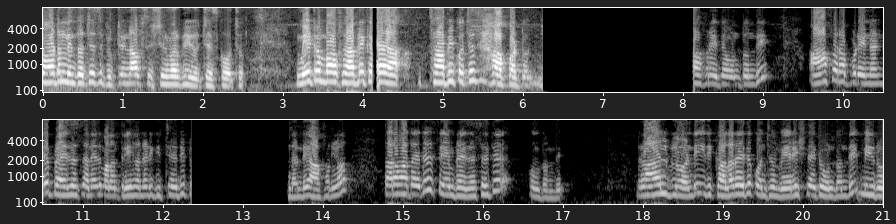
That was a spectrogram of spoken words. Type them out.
టోటల్ లెంత్ వచ్చేసి ఫిఫ్టీన్ హాఫ్ సిక్స్టీన్ వరకు యూజ్ చేసుకోవచ్చు. మీటర్ బాక్స్ ఫ్యాబ్రిక్ ఫ్యాబ్రిక్ వచ్చేసి హాఫ్ పట్టు ఆఫర్ అయితే ఉంటుంది. ఆఫర్ అప్పుడు ఏంటంటే ప్రైజెస్ అనేది మనం త్రీ హండ్రెడ్కి ఇచ్చేది. ఆఫర్లో తర్వాత అయితే సేమ్ ప్రైజెస్ అయితే ఉంటుంది. రాయల్ బ్లూ అండి. ఇది కలర్ అయితే కొంచెం వేరియేషన్ అయితే ఉంటుంది. మీరు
